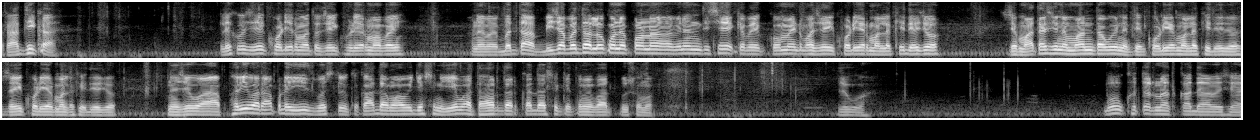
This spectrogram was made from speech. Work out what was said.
રાધિકા, લખ્યું જય ખોડિયારમાં તો જય ખોડિયારમાં ભાઈ. અને ભાઈ, બધા, બીજા બધા લોકોને પણ વિનંતી છે કે ભાઈ કોમેન્ટમાં જય ખોડિયારમાં લખી દેજો. જે માતાજીને માનતા હોય ને તે ખોડિયારમાં લખી દેજો, જય ખોડિયારમાં લખી દેજો. ને જેવું આ ફરીવાર આપણે એ જ વસ્તુ કે કાદામાં આવી જશે ને એવા ધારદાર કાદા છે કે તમે વાત પૂછોમાં જુઓ. બહુ ખતરનાક કાદા આવે છે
